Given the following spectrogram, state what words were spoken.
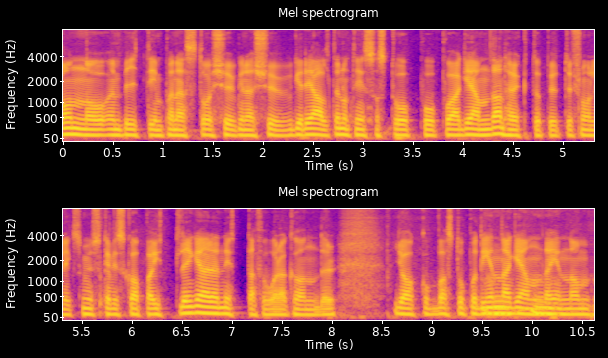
och en bit in på nästa år 2020. Det är alltid någonting som står på, på agendan högt upp utifrån liksom hur ska vi skapa ytterligare nytta för våra kunder. Jakob, vad står på din mm. agenda mm. inom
